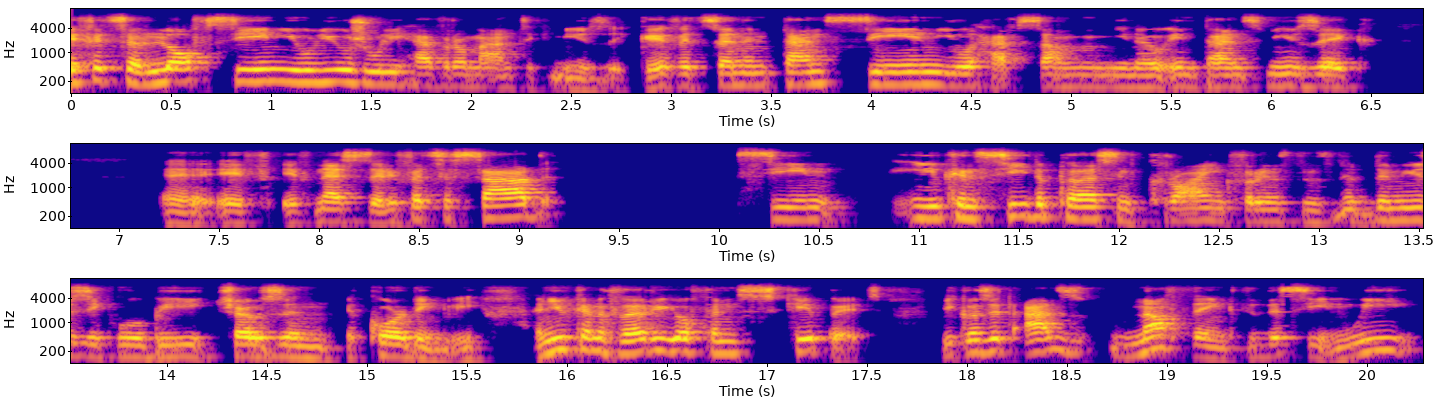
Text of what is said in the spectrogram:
if it's a love scene you'll usually have romantic music. If it's an intense scene you'll have some you know intense music uh, if if necessary. If it's a sad scene you can see the person crying, for instance, the, the music will be chosen accordingly. And you can very often skip it because it adds nothing to the scene. We,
